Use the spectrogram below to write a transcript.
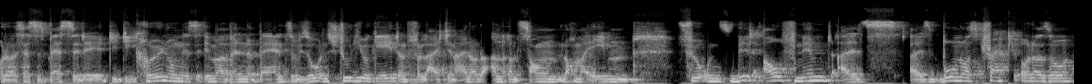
oder was heißt das Beste, die, die, die, Krönung ist immer, wenn eine Band sowieso ins Studio geht und vielleicht den einen oder anderen Song nochmal eben für uns mit aufnimmt als, als Bonustrack oder so.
